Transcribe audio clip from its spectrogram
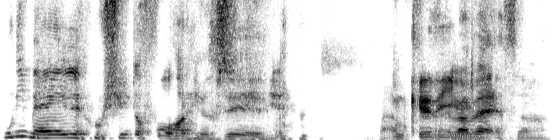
un'email uscito fuori così. Così. Incredibile. Vabbè, insomma.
